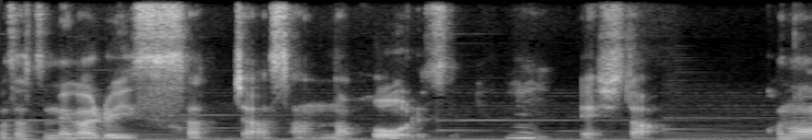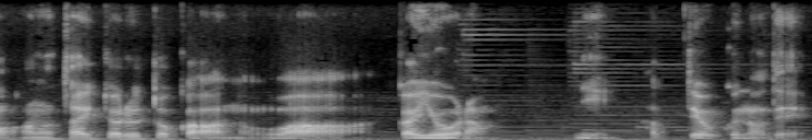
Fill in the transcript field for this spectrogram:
5冊目がルイス・サッチャーさんのホールズうん。でした。このあのタイトルとかのは概要欄に貼っておくので、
